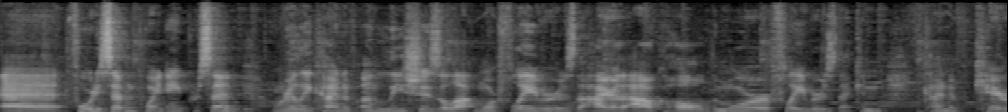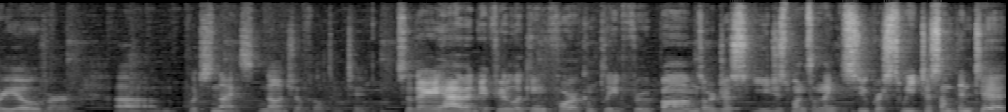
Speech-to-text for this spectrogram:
at 47.8% really kind of unleashes a lot more flavors. The higher the alcohol, the more flavors that can kind of carry over, um, which is nice. Non-chill filter too. So there you have it. If you're looking for complete fruit bombs, or just you just want something super sweet, just something to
